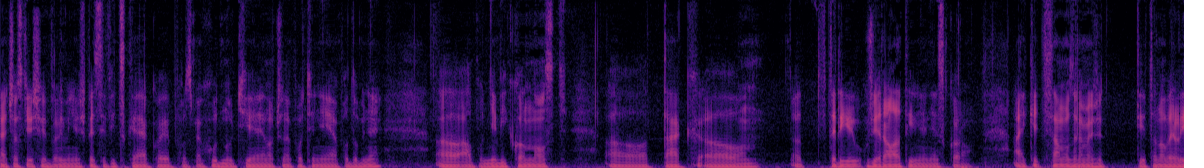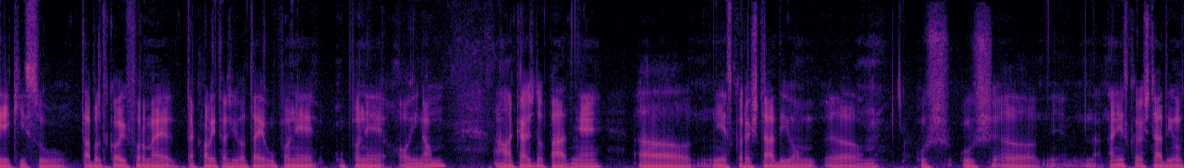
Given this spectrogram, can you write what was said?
najčastejšie veľmi nešpecifické, ako je povedzme chudnutie, nočné potenie a podobne, uh, alebo nevýkonnosť, uh, tak uh, vtedy už je relatívne neskoro. Aj keď samozrejme, že tieto nové lieky sú v tabletkovej forme, tá kvalita života je úplne, úplne o inom, ale každopádne uh, neskore štádium uh, už, už uh, na, neskore štádium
